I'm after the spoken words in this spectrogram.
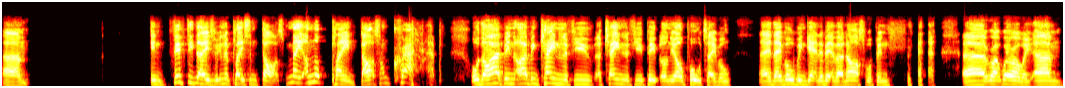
Um, in 50 days, we're going to play some darts, mate. I'm not playing darts. I'm crap. Although I've been, I've been caning a few, uh, caning a few people on the old pool table uh, they've all been getting a bit of an ass whooping. uh, right, where are we? Um,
